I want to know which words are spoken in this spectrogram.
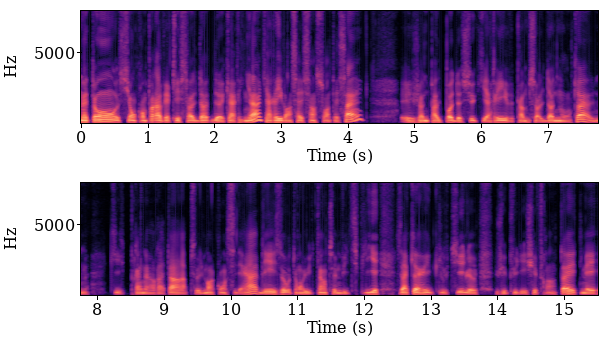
mettons, si on compare avec les soldats de Carignan qui arrivent en 1665, et je ne parle pas de ceux qui arrivent comme soldats de Montcalm, qui prennent un retard absolument considérable. Les autres ont eu le temps de se multiplier. Zachary Cloutier, j'ai plus les chiffres en tête, mais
